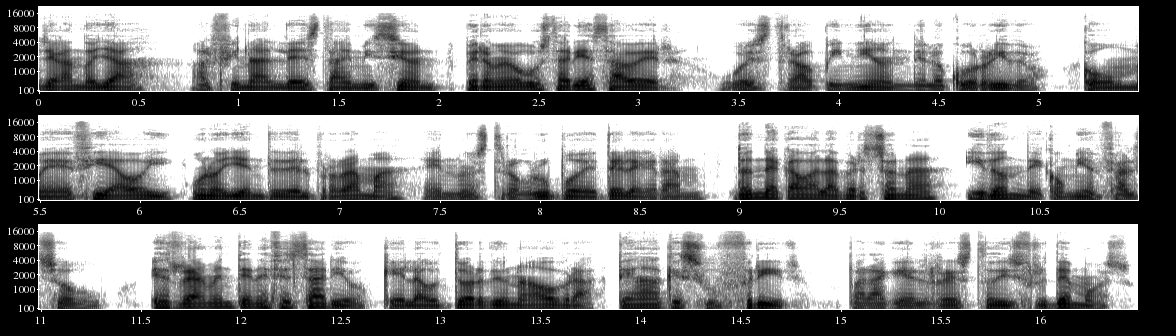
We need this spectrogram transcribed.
Llegando ya al final de esta emisión, pero me gustaría saber vuestra opinión de lo ocurrido. Como me decía hoy un oyente del programa en nuestro grupo de Telegram, ¿dónde acaba la persona y dónde comienza el show? ¿Es realmente necesario que el autor de una obra tenga que sufrir para que el resto disfrutemos?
